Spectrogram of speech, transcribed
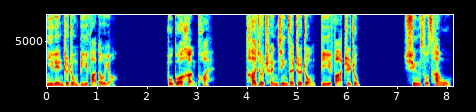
你连这种秘法都有，不过很快他就沉浸在这种秘法之中，迅速参悟，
